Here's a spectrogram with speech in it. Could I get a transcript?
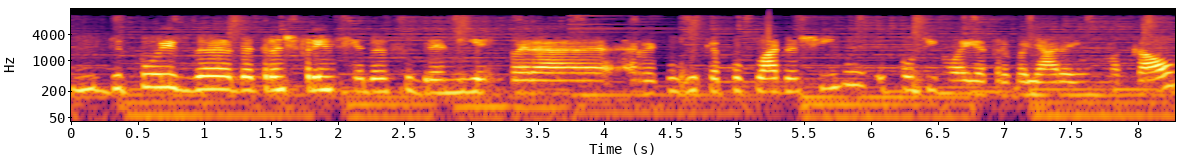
depois da, da, transferência da soberania para a República Popular da China, continuei a trabalhar em Macau,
